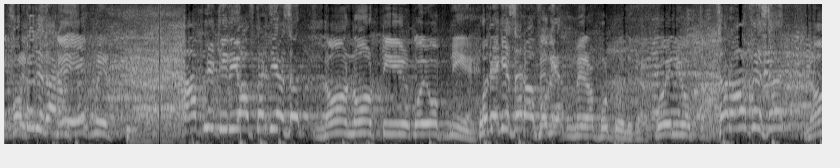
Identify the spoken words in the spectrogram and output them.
एक फ़ोटो दिखा रहा हूँ एक मिनट। आपने टीवी ऑफ़ कर दिया सर। नो नो टीवी कोई ऑफ़ नहीं है। वो देखिए सर ऑफ़ हो गया। मेरा फ़ोटो दिखा कोई नहीं होता सर ऑफ़ है सर। नो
